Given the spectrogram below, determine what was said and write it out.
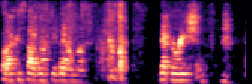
so I can stop knocking down my decoration.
